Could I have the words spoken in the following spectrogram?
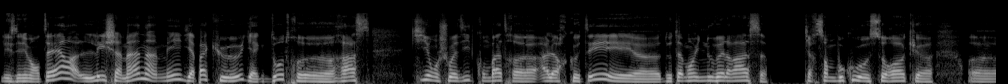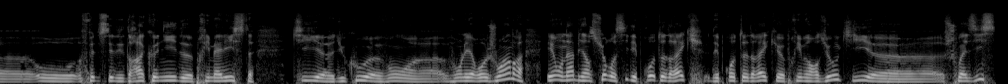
Les élémentaires, les chamans, mais il n'y a pas que eux, il y a d'autres races qui ont choisi de combattre à leur côté, et notamment une nouvelle race qui ressemble beaucoup au Sorok, euh, euh, en fait c'est des draconides primalistes qui euh, du coup vont, vont les rejoindre. Et on a bien sûr aussi des protodrakes, des primordiaux qui choisissent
